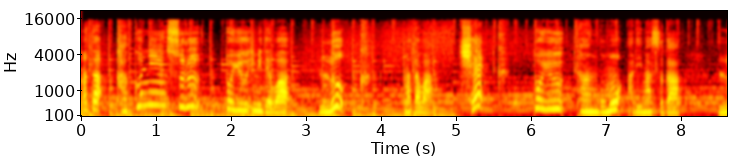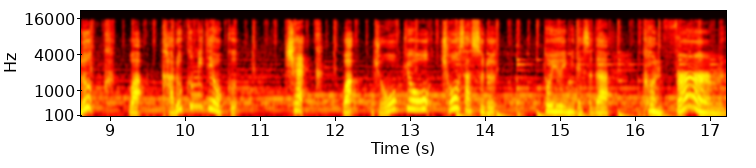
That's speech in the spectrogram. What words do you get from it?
また確認するという意味では look または check という単語もありますが look は軽く見ておく check は状況を調査するという意味ですが confirm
